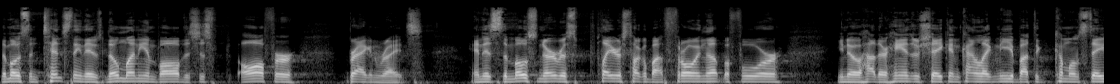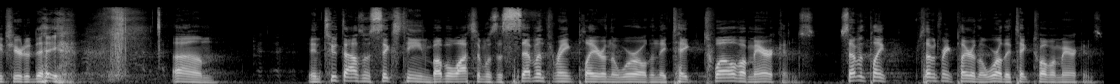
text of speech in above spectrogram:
The most intense thing, there's no money involved. It's just all for bragging rights. And it's the most nervous. Players talk about throwing up before, you know, how their hands are shaking, kind of like me about to come on stage here today. um, in 2016, Bubba Watson was the seventh ranked player in the world, and they take 12 Americans. Seventh, play, seventh ranked player in the world, they take 12 Americans.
